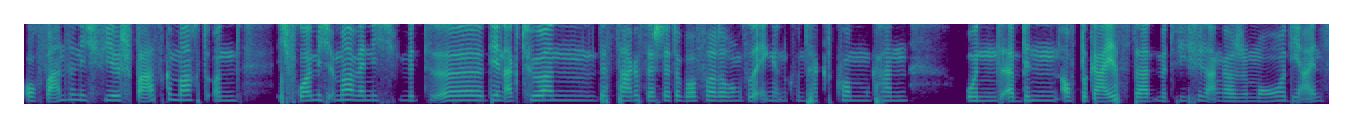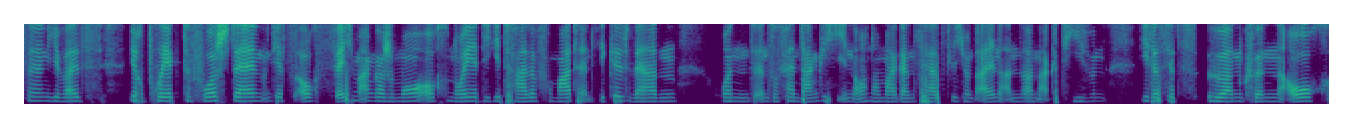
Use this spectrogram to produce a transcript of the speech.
auch wahnsinnig viel Spaß gemacht und ich freue mich immer, wenn ich mit äh, den Akteuren des Tages der Städtebauförderung so eng in Kontakt kommen kann und äh, bin auch begeistert, mit wie viel Engagement die Einzelnen jeweils ihre Projekte vorstellen und jetzt auch welchem Engagement auch neue digitale Formate entwickelt werden. Und insofern danke ich Ihnen auch nochmal ganz herzlich und allen anderen Aktiven, die das jetzt hören können, auch,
